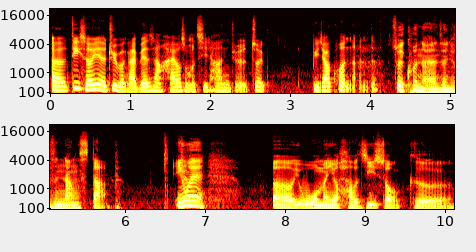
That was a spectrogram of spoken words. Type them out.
呃第十二页的剧本改编上还有什么其他你觉得最比较困难的？最困难的真的就是 non-stop，因为。呃，我们有好几首歌，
